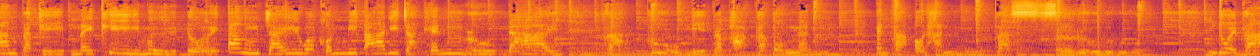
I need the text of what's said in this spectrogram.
ามประทีปในที่มืดโดยตั้งใจว่าคนมีตาดีจะเห็นรูปได้ พระผู้มีพระภาคพระองค์นั้น เป็นพระอรหันต์พระสรูปด้วยพระ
